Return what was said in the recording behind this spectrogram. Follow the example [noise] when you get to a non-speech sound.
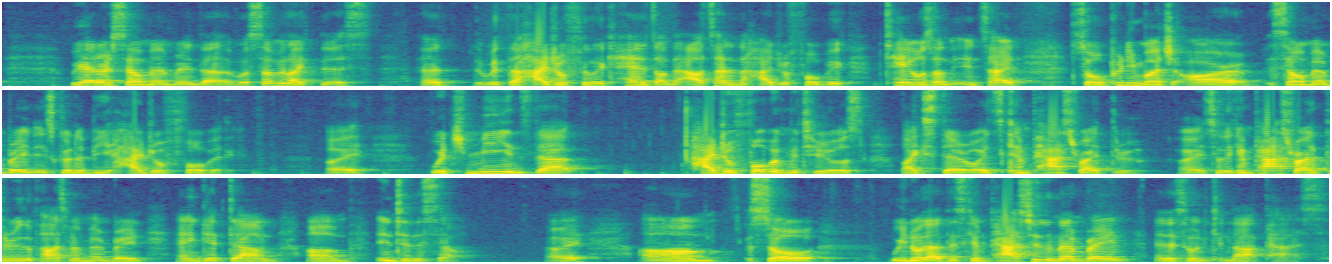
We had our cell membrane that was something like this with the hydrophilic heads on the outside and the hydrophobic tails on the inside. So pretty much our cell membrane is going to be hydrophobic, okay? Which means that hydrophobic materials like steroids can pass right through. Right? So they can pass right through the plasma membrane and get down um, into the cell. Right? Um, so we know that this can pass through the membrane and this one cannot pass.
